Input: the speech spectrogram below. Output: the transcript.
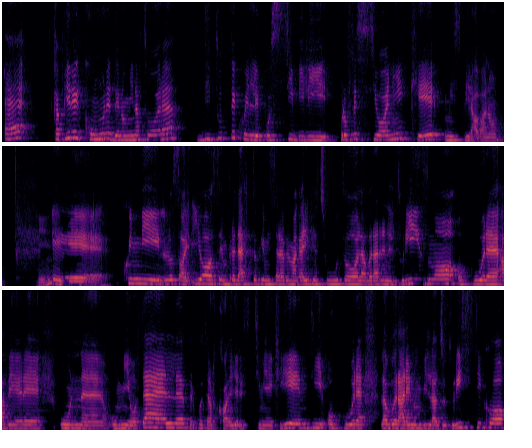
è capire il comune denominatore di tutte quelle possibili professioni che mi ispiravano. Mm. E quindi, lo so, io ho sempre detto che mi sarebbe magari piaciuto lavorare nel turismo oppure avere un, un, mio hotel per poter accogliere tutti i miei clienti, oppure lavorare in un villaggio turistico,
